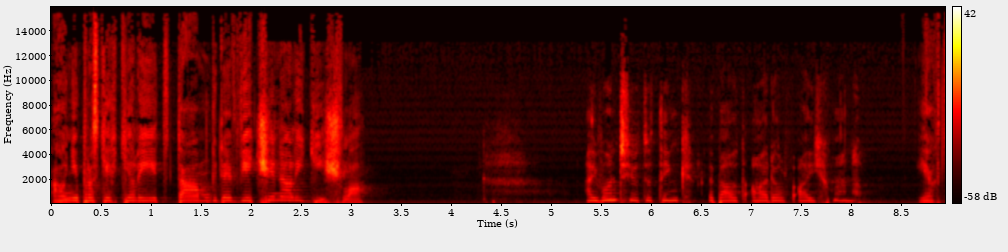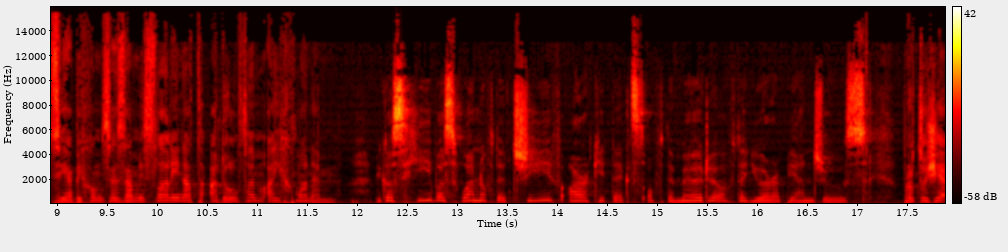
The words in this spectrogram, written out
a oni prostě chtěli jít tam, kde většina lidí šla. I want you to think about Adolf Eichmann Já chci, abychom se zamysleli nad Adolfem Eichmannem, because he was one of the chief architects of the murder of the European Jews. protože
